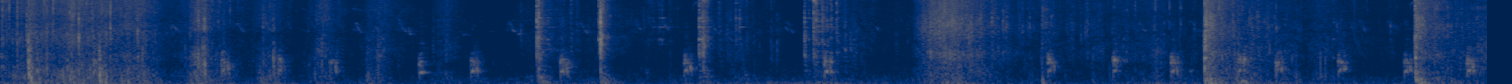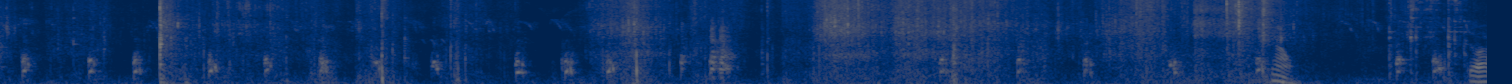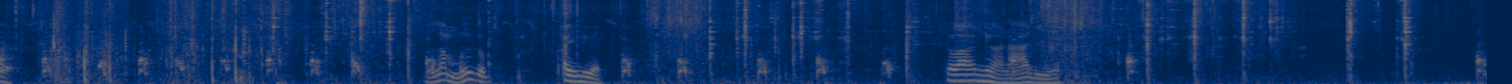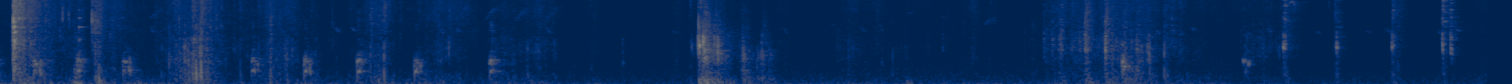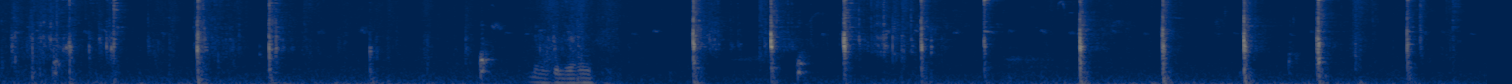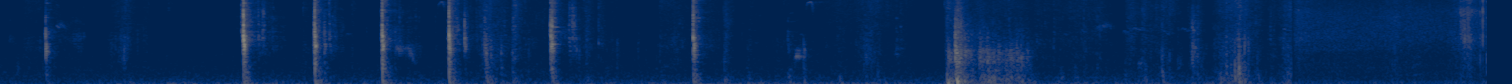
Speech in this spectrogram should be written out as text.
นกันอยู่พันกันอืมพันกันไปไปเอาเบิ่งทั้งนี้เลยครับเอาเบิ่งเงา เงาแต่ว่าล่ำมือกับไผ่เลือดแต่ว่าเนื้อหนาดี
